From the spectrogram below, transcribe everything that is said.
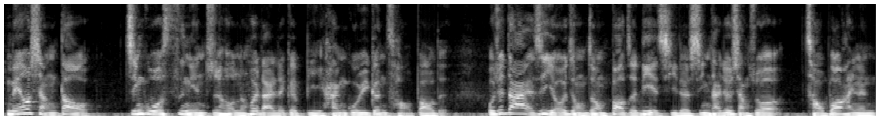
没有想到，经过四年之后呢，会来了一个比韩国瑜更草包的。我觉得大家也是有一种这种抱着猎奇的心态，就想说。草包还能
